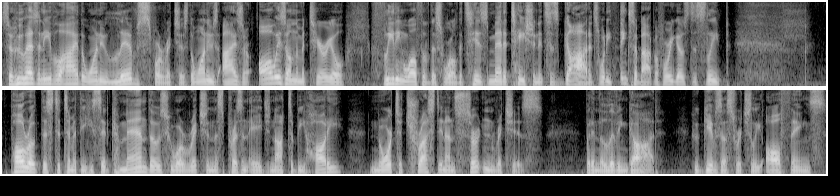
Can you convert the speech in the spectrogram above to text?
So, who has an evil eye? The one who lives for riches, the one whose eyes are always on the material, fleeting wealth of this world. It's his meditation, it's his God, it's what he thinks about before he goes to sleep. Paul wrote this to Timothy. He said, Command those who are rich in this present age not to be haughty, nor to trust in uncertain riches, but in the living God who gives us richly all things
